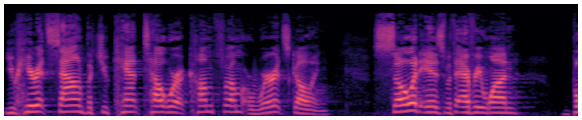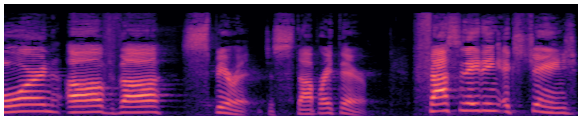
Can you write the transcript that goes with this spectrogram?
You hear its sound, but you can't tell where it comes from or where it's going. So it is with everyone born of the Spirit. Just stop right there. Fascinating exchange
